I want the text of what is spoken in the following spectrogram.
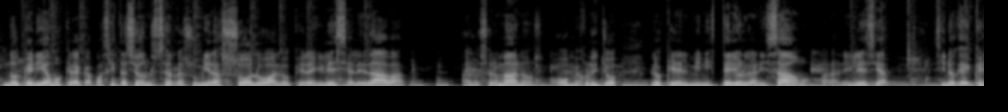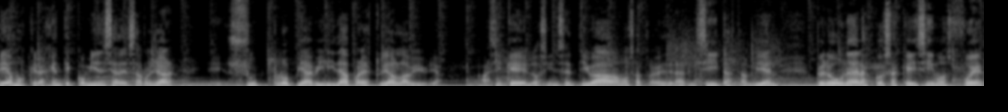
no queríamos que la capacitación se resumiera solo a lo que la iglesia le daba a los hermanos, o mejor dicho, lo que el ministerio organizábamos para la iglesia, sino que queríamos que la gente comience a desarrollar eh, su propia habilidad para estudiar la Biblia. Así que los incentivábamos a través de las visitas también, pero una de las cosas que hicimos fue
